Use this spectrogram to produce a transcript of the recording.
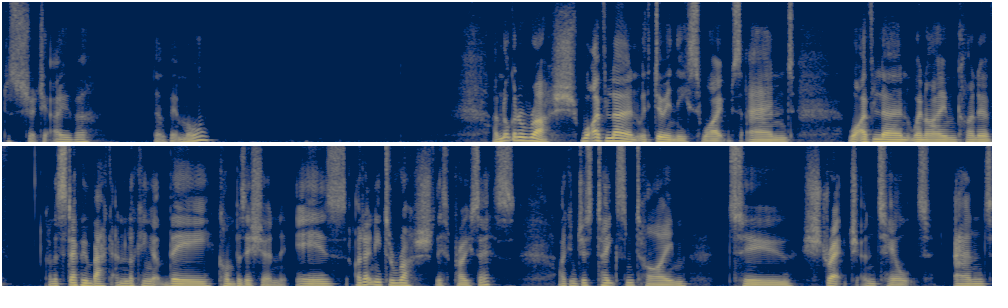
just stretch it over a little bit more. I'm not going to rush. What I've learned with doing these swipes and what I've learned when I'm kind of kind of stepping back and looking at the composition is I don't need to rush this process. I can just take some time to stretch and tilt and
